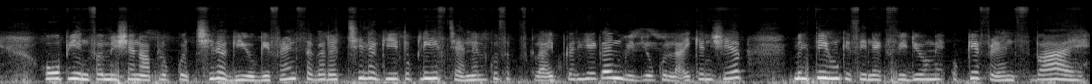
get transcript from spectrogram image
होप ये इन्फॉर्मेशन आप लोग को अच्छी लगी होगी। फ्रेंड्स अगर अच्छी लगी तो प्लीज़ चैनल को सब्सक्राइब करिएगा इन वीडियो को लाइक एंड शेयर मिलती हूँ किसी नेक्स्ट वीडियो में। Okay friends bye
